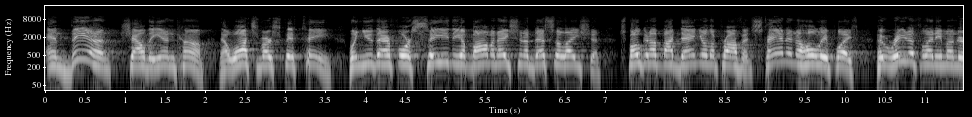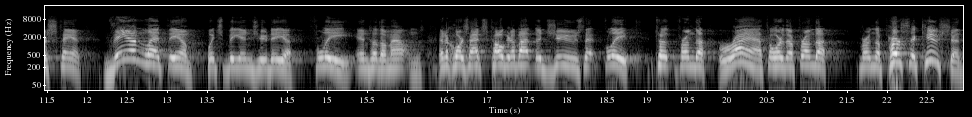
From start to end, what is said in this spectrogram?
and then shall the end come. Now, watch verse 15. When you therefore see the abomination of desolation, spoken of by Daniel the prophet, stand in the holy place, who readeth, let him understand. Then let them which be in Judea flee into the mountains. And of course, that's talking about the Jews that flee to, from the wrath or the, from, the, from the persecution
